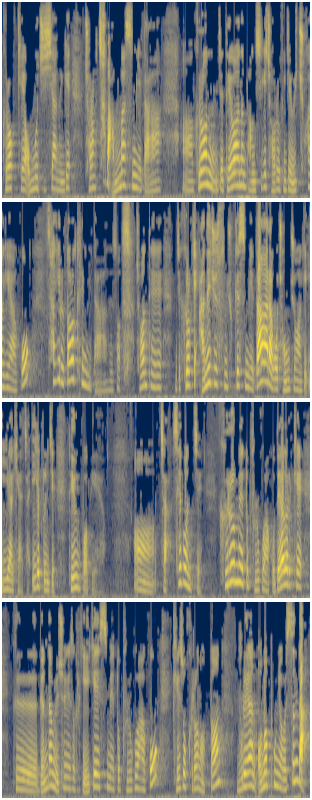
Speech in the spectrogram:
그렇게 업무 지시하는 게 저랑 참 안 맞습니다. 아, 그런 이제 대화하는 방식이 저를 굉장히 위축하게 하고 사기를 떨어뜨립니다. 그래서 저한테 이제 그렇게 안 해주셨으면 좋겠습니다. 라고 정중하게 이야기하자. 이게 또 이제 대응법이에요. 어, 자, 세 번째. 그럼에도 불구하고 내가 그렇게 그 면담을 요청해서 그렇게 얘기했음에도 불구하고 계속 그런 어떤 무례한 언어 폭력을 쓴다.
